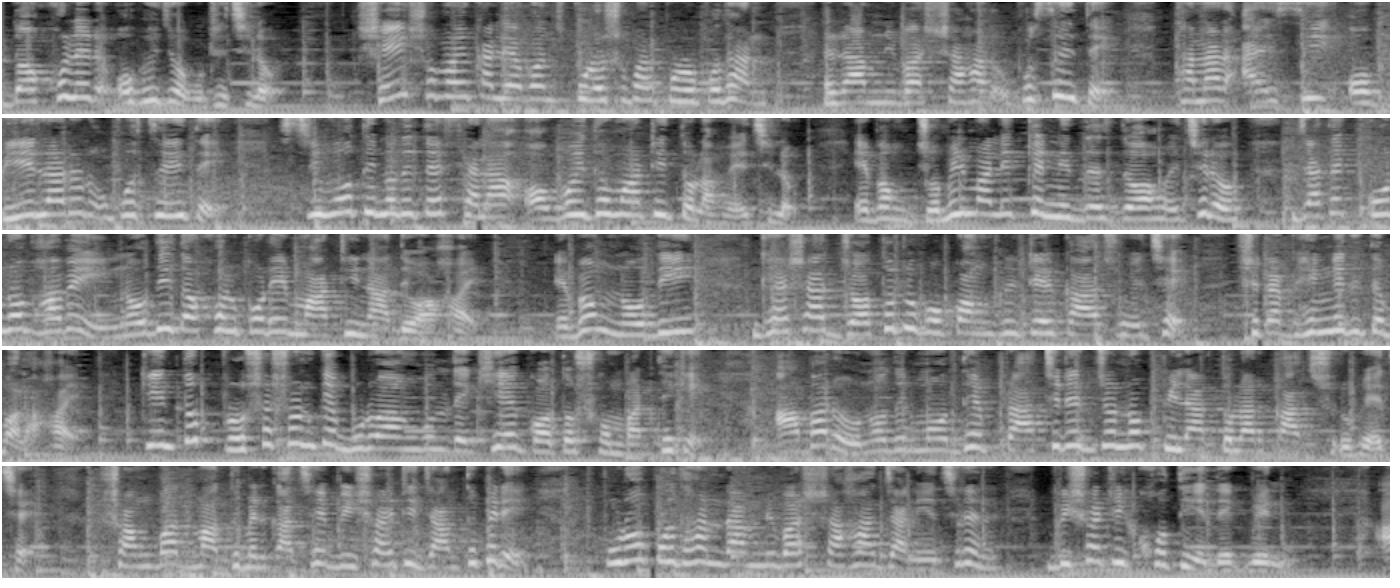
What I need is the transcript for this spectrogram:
দখলের অভিযোগ উঠেছিল। সেই সময় কালিয়াগঞ্জ পুরসভার পুরপ্রধান রামনিবাস সাহার উপস্থিতিতে, থানার আইসি ও বিএলআরওর উপস্থিতিতে শ্রীমতী নদীতে ফেলা অবৈধ মাটি তোলা হয়েছিল এবং জমির মালিককে নির্দেশ দেওয়া হয়েছিল যাতে কোনোভাবেই নদী দখল করে মাটি না দেওয়া হয়। এবং নদী ঘেঁষা যতটুকু কংক্রিটের কাজ হয়েছে সেটা ভেঙে দিতে বলা হয়। কিন্তু প্রশাসনকে বুড়ো আঙ্গুল দেখিয়ে গত সোমবার থেকে আবারও নদীর মধ্যে প্রাচীরের জন্য পিলার তোলার কাজ শুরু হয়েছে। সংবাদ মাধ্যমের কাছে বিষয়টি জানতে পেরে পুরপ্রধান রামনিবাস সাহা জানিয়েছিলেন, বিষয়টি খতিয়ে দেখবেন।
